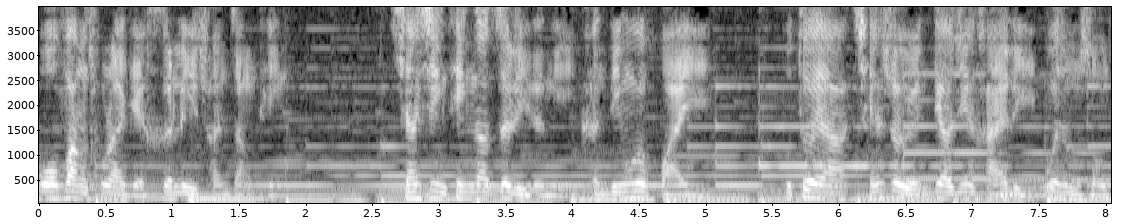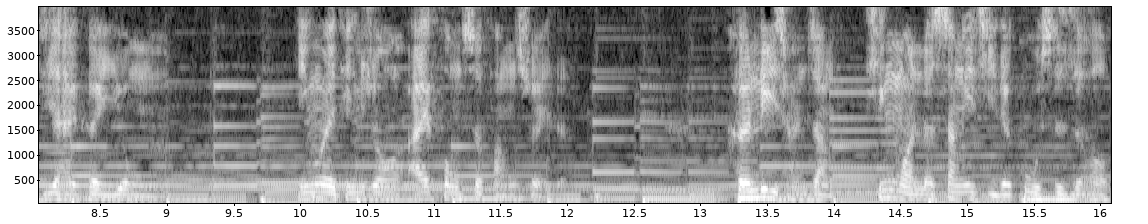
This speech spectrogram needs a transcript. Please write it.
播放出来给亨利船长听，相信听到这里的你肯定会怀疑，不对啊，潜水员掉进海里，为什么手机还可以用呢？因为听说 iPhone 是防水的。亨利船长听完了上一集的故事之后，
